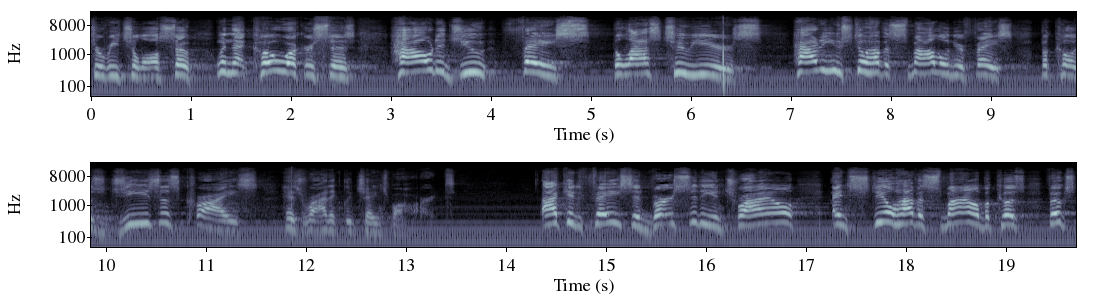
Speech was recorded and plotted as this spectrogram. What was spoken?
to reach a lost. So when that coworker says, How did you face the last two years? How do you still have a smile on your face? Because Jesus Christ has radically changed my heart. I can face adversity and trial and still have a smile because, folks,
